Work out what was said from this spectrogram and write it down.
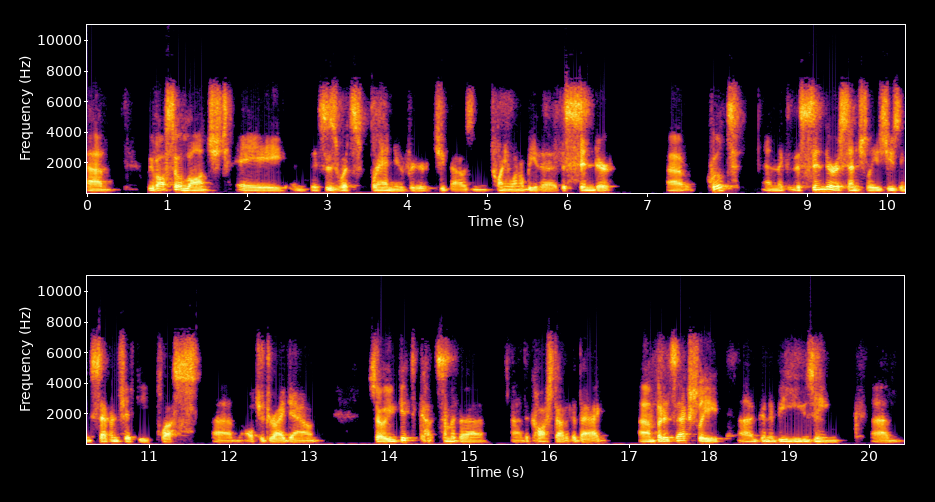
Um, we've also launched a. This is what's brand new for 2021. Will be the the Cinder uh, quilt, and the, the Cinder essentially is using 750 plus um, ultra dry down. So you get to cut some of the uh, the cost out of the bag, um, but it's actually uh, going to be using um,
